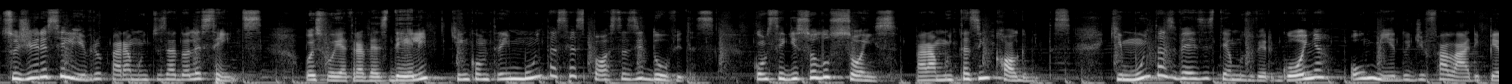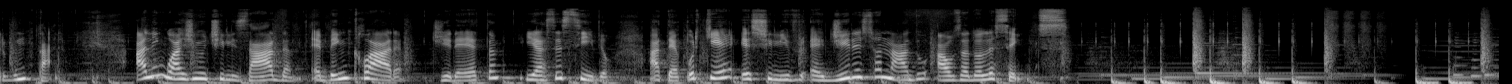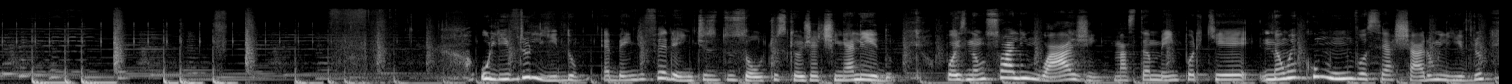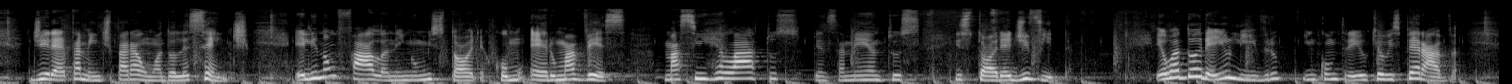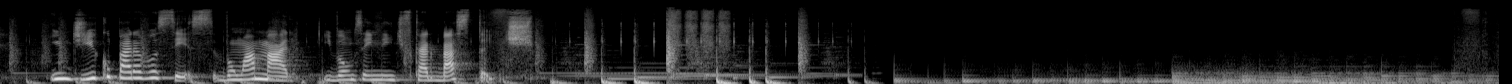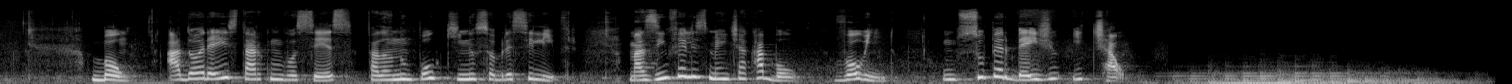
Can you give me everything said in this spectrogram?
Sugiro esse livro para muitos adolescentes, pois foi através dele que encontrei muitas respostas e dúvidas. Consegui soluções para muitas incógnitas que muitas vezes temos vergonha ou medo de falar e perguntar. A linguagem utilizada é bem clara, direta e acessível, até porque este livro é direcionado aos adolescentes. O livro lido é bem diferente dos outros que eu já tinha lido, pois não só a linguagem, mas também porque não é comum você achar um livro diretamente para um adolescente. Ele não fala nenhuma história como era uma vez, mas sim relatos, pensamentos, história de vida. Eu adorei o livro encontrei o que eu esperava. Indico para vocês, vão amar e vão se identificar bastante. Bom, adorei estar com vocês falando um pouquinho sobre esse livro, mas infelizmente acabou. Vou indo. Um super beijo e tchau!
